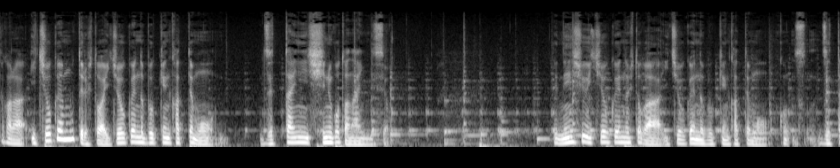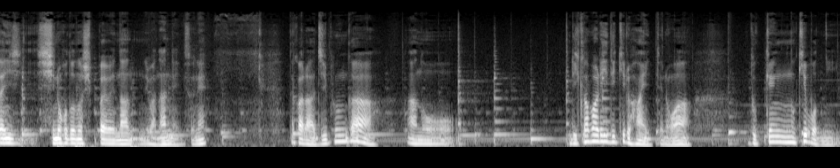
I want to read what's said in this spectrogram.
だから1億円持ってる人は1億円の物件買っても絶対に死ぬことはないんですよ。で年収1億円の人が1億円の物件買っても絶対に死ぬほどの失敗はなにはなんないんですよね。だから自分があのリカバリーできる範囲っていうのは物件の規模に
